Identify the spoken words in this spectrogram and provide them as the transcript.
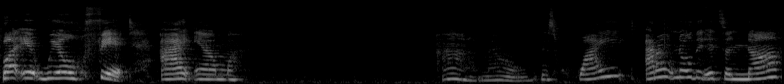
but it will fit. I am, I don't know, this white, I don't know that it's enough.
